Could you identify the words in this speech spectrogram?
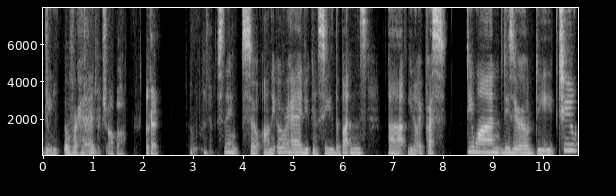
the Ooh. overhead. chopper. Okay. Oh, I got this thing. So on the overhead, you can see the buttons. Uh, you know, I press D1, D0, D2.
